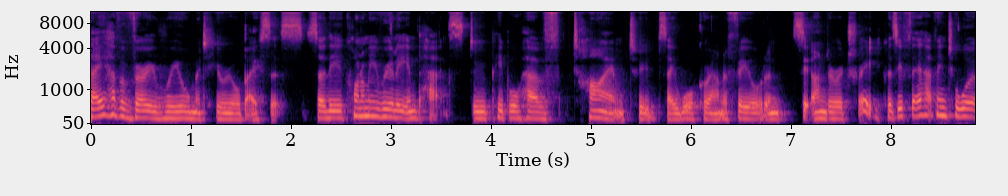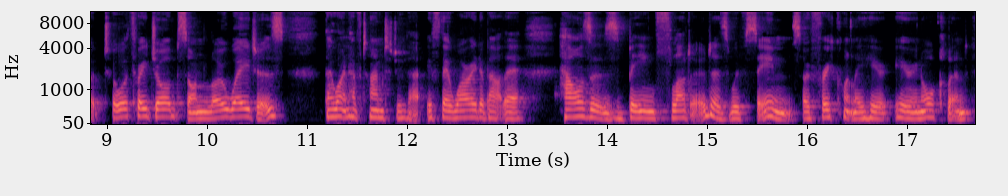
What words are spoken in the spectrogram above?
they have a very real material basis. So the economy really impacts. Do people have time to, say, walk around a field and sit under a tree? Because if they're having to work two or three jobs on low wages, they won't have time to do that. If they're worried about their houses being flooded, as we've seen so frequently here, here in Auckland,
